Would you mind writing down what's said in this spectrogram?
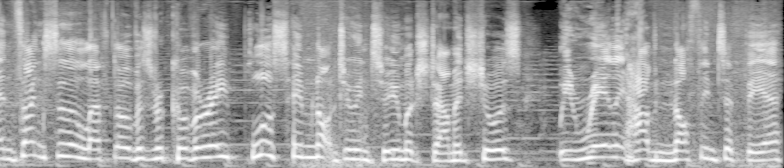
and thanks to the Leftovers recovery, plus him not doing too much damage to us, we really have nothing to fear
